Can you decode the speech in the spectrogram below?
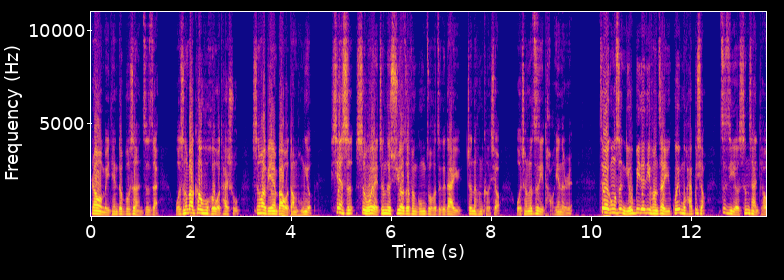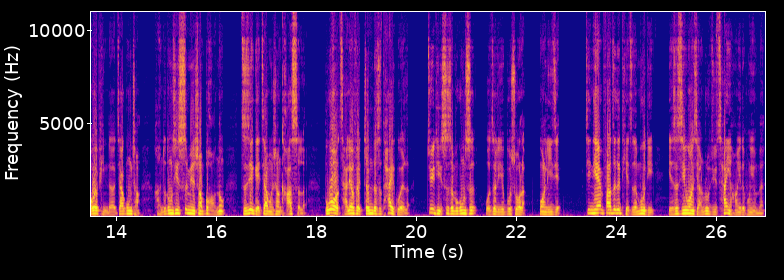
让我每天都不是很自在。我生怕客户和我太熟，生怕别人把我当朋友。现实是我也真的需要这份工作和这个待遇，真的很可笑。我成了自己讨厌的人。这家公司牛逼的地方在于规模还不小，自己有生产调味品的加工厂，很多东西市面上不好弄，直接给加盟商卡死了。不过材料费真的是太贵了。具体是什么公司，我这里就不说了，望理解。今天发这个帖子的目的。也是希望想入局餐饮行业的朋友们，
